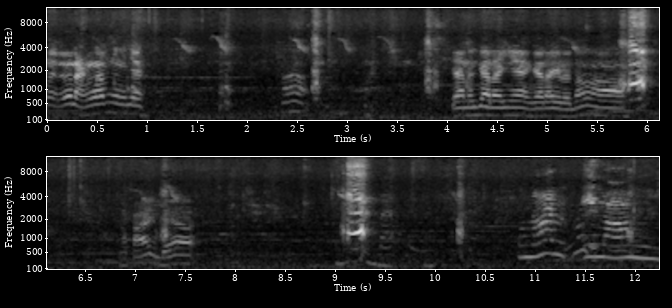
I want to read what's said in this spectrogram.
Này nó nặng lắm nha nha. Ra nó ra đây nha ra đây là nó nó phái bé. Con nói im không?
